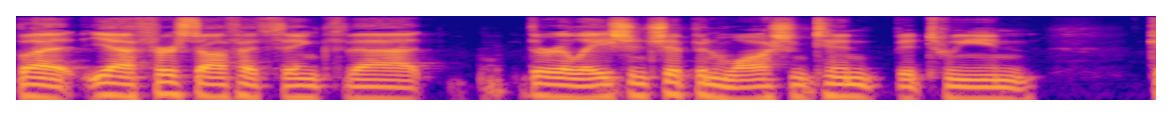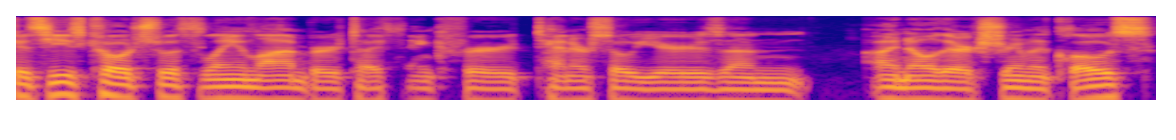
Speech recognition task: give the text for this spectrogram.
But yeah, first off, I think that the relationship in Washington between because he's coached with Lane Lambert, I think, for 10 or so years, and I know they're extremely close.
